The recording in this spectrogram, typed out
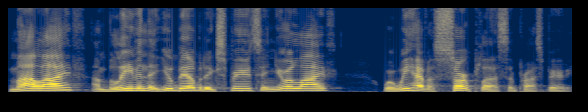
my life, I'm believing that you'll be able to experience in your life where we have a surplus of prosperity.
